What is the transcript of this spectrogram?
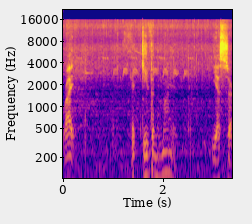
Right. I gave them the money. Yes, sir.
